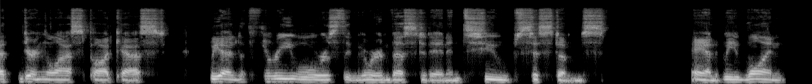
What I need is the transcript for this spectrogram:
at during the last podcast, we had three wars that we were invested in in two systems, and we won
